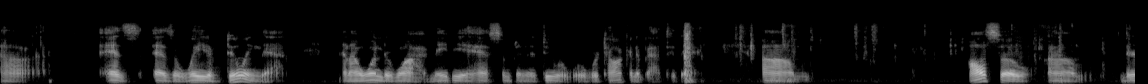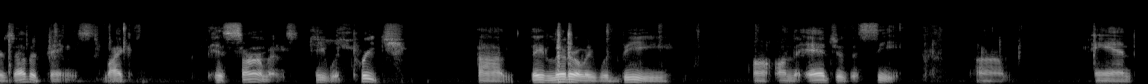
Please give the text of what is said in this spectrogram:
uh, as as a way of doing that. And I wonder why. Maybe it has something to do with what we're talking about today. Um, also, um, there's other things like his sermons. He would preach. Uh, they literally would be uh, on the edge of the sea um, and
